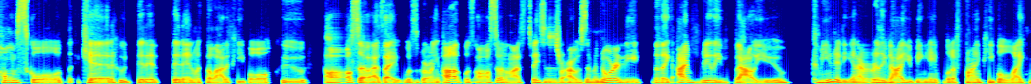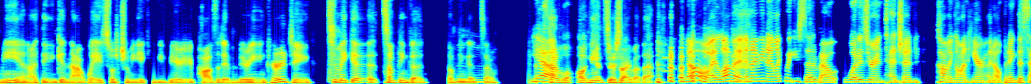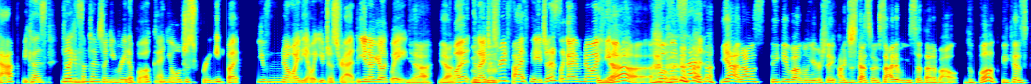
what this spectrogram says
homeschooled kid who didn't fit in with a lot of people who also as i was growing up was also in a lot of spaces where i was a minority like i really value community and i really value being able to find people like me and i think in that way social media can be very positive and very encouraging to make it something good something good Mhm. so Yeah. it's kind of a long answer sorry about that no, I love it. And I mean, I like what you said about what is your intention coming on here and opening this app because I feel like it's Mhm. sometimes when you read a book and you'll just read, but you've no idea what you just read. You know, you're like, wait, yeah yeah what? Did I Mhm. just read five pages? Like, I have no idea. yeah what was said. yeah and i was thinking about when you were saying i just got so excited when you said that about the book because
